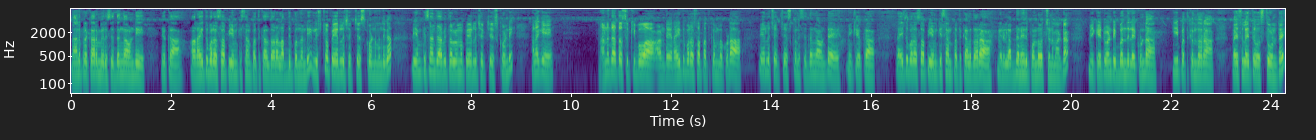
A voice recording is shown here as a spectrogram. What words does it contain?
దాని ప్రకారం మీరు సిద్ధంగా ఉండి యొక్క రైతు భరోసా పీఎం కిసాన్ పథకాల ద్వారా లబ్ధి పొందండి. లిస్ట్లో పేర్లు చెక్ చేసుకోండి ముందుగా. పీఎం కిసాన్ జాబితాలోనూ పేర్లు చెక్ చేసుకోండి. అలాగే అన్నదాత సుఖీభవ అంటే రైతు భరోసా పథకంలో కూడా పేర్లు చెక్ చేసుకొని సిద్ధంగా ఉంటే మీకు యొక్క రైతు భరోసా పీఎం కిసాన్ పథకాల ద్వారా మీరు లబ్ధి అనేది పొందవచ్చు అనమాట మీకు ఎటువంటి ఇబ్బంది లేకుండా ఈ పథకం ద్వారా పైసలు అయితే వస్తూ ఉంటాయి.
